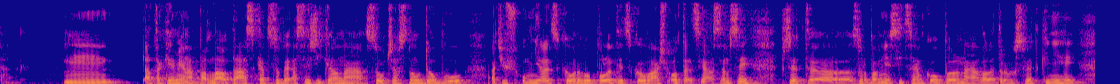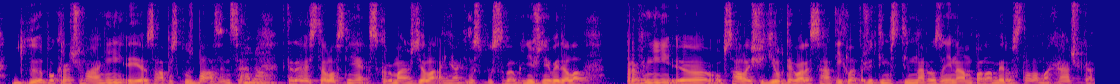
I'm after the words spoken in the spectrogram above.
tak. Mm, a také mě napadla otázka, co by asi říkal na současnou dobu, ať už uměleckou nebo politickou, váš otec. Já jsem si před uh, zhruba měsícem koupil na veletrhu Svět knihy pokračování zápisku z Blázince, ano. které vy jste vlastně skromáždila a nějakým způsobem knižně vydala první uh, obsálejší díl v 90. letech, s tím narozeninám pana Miroslava Macháčka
